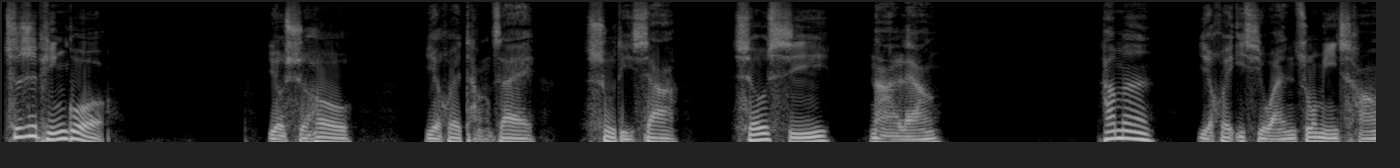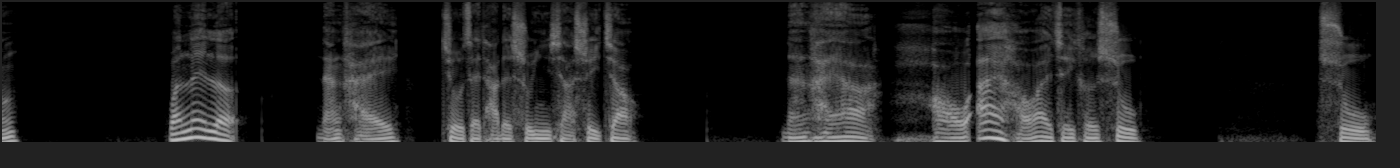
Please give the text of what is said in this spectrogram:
吃吃苹果，有时候也会躺在树底下。休息纳凉，他们也会一起玩捉迷藏。玩累了，男孩就在他的树荫下睡觉。男孩啊，好爱好爱这棵树，树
